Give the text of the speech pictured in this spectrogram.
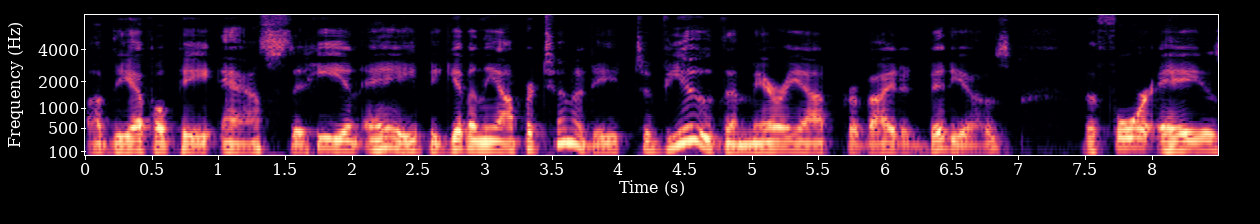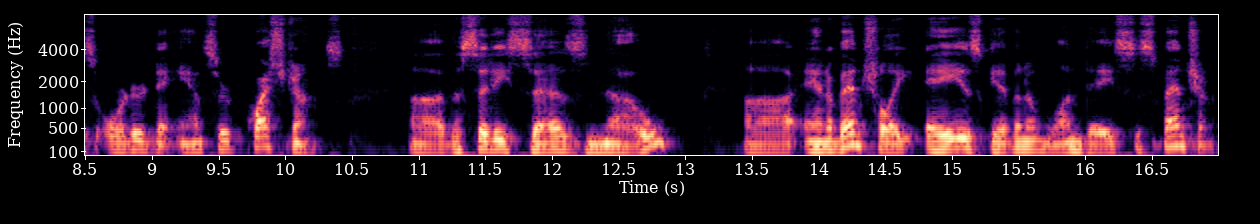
of the FOP asked that he and A be given the opportunity to view the Marriott provided videos before A is ordered to answer questions. Uh, the city says no, uh, and eventually A is given a one day suspension.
